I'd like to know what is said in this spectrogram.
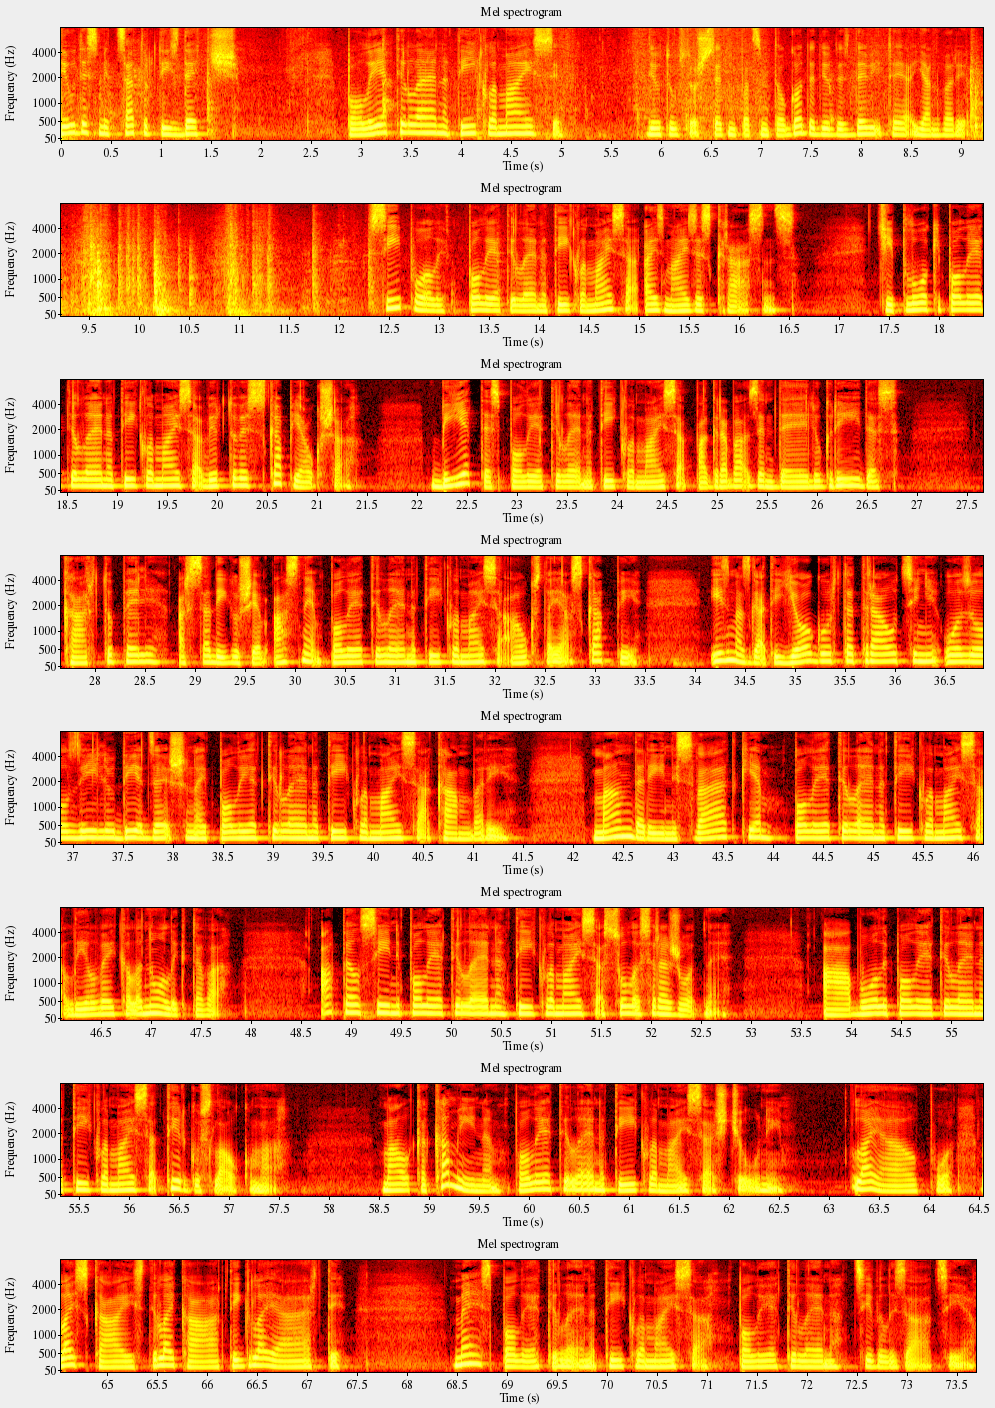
24. dečs, polietilēna tīkla maisi 2017. gada 29. janvarī. Sīpoli polietilēna tīkla maisā aiz maizes krāsnes, ķiploki polietilēna tīkla maisā virtuves skapja augšā, bietes polietilēna tīkla maisā pagrabā zem dēļu grīdas, kartupeļi ar sadīgušiem asniem polietilēna tīkla maisā augstajā skapī, izmazgāti jogurta trauciņi ozolzīļu diedzēšanai polietilēna tīkla maisā kambarī. Mandarīni svētkiem, polietilēna tīkla maisā lielveikala noliktavā, apelsīni polietilēna tīkla maisā sulas ražotnē, āboli polietilēna tīkla maisā tirgus laukumā, malka kamīnam polietilēna tīkla maisā šķūnī. Lai elpo, lai skaisti, lai kārtīgi, lai ērti. Mēs polietilēna tīkla maisā polietilēna civilizācija.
